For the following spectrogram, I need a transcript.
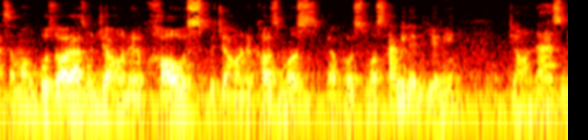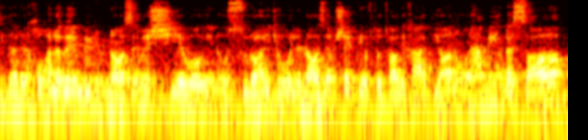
اصلا ما گذار از اون جهان خاص به جهان کازموس یا کسموس همینه دیگه. یعنی جهان نظمی داره. خب حالا بریم ببینیم نازمش چیه و این اسطوره هایی که حول نازم شکل گرفت و تاریخ ادیان و همه این قصه ها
